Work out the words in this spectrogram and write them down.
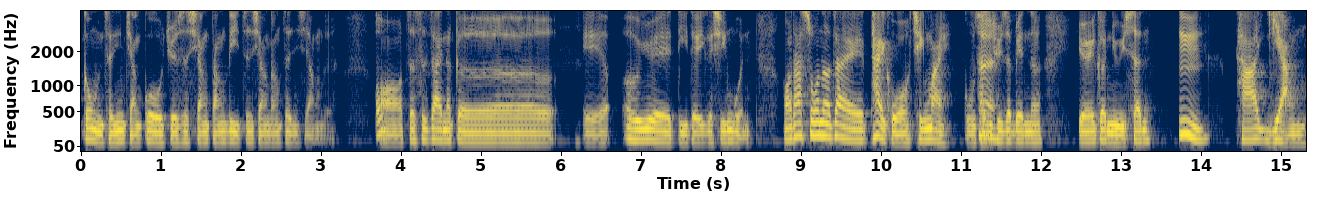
跟我们曾经讲过，我觉得是相当励志、相当正向的。哦，这是在那个诶二月底的一个新闻。哦，他说呢，在泰国清迈古城区这边呢，有一个女生。嗯，他仰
